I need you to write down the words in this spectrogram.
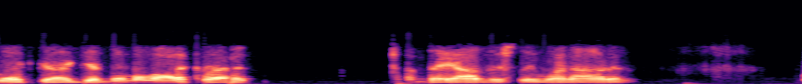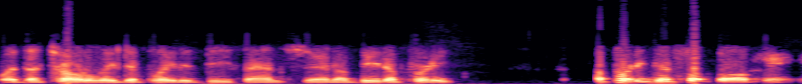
look, uh, give them a lot of credit. They obviously went out and with a totally depleted defense, you know, beat a pretty a pretty good football team.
